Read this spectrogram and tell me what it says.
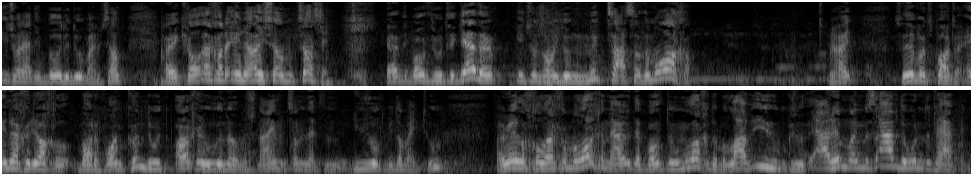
each one had the ability to do it by himself. Have to both do it together. Each one's only doing mitzas of the malacha. Right? So therefore it's part of but if one couldn't do it, it's something that's usual to be done by two. Now they're both doing malacha, because without him, like misav, that wouldn't have happened.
